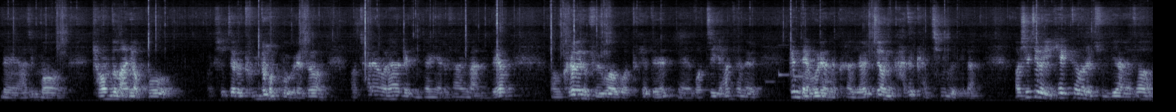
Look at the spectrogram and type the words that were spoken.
네, 아직 뭐 경험도 많이 없고 실제로 돈도 없고 그래서 어, 촬영을 하는데 굉장히 애로사항이 많은데요. 어, 그럼에도 불구하고 어떻게든 네, 멋지게 한 편을 끝내보려는 그런 열정이 가득한 친구입니다. 어, 실제로 이 캐릭터를 준비하면서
